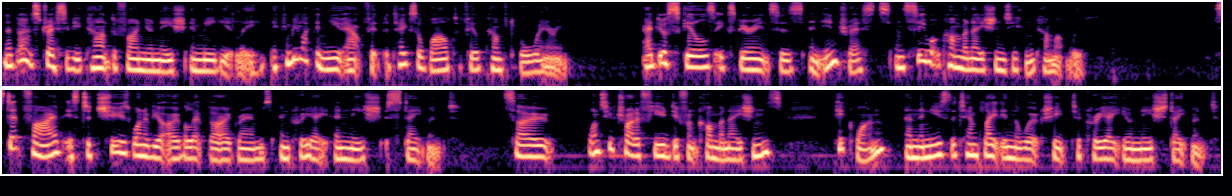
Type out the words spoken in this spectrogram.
Now, don't stress if you can't define your niche immediately. It can be like a new outfit that takes a while to feel comfortable wearing. Add your skills, experiences, and interests and see what combinations you can come up with. Step five is to choose one of your overlap diagrams and create a niche statement. So, once you've tried a few different combinations, pick one and then use the template in the worksheet to create your niche statement.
